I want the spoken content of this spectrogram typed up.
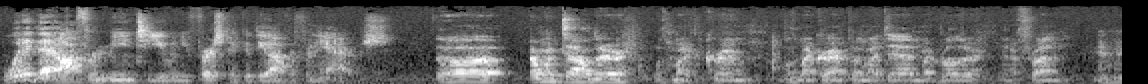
what did that offer mean to you when you first picked up the offer from the Irish? Uh, I went down there with my grand, with my grandpa, my dad, my brother, and a friend. hmm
